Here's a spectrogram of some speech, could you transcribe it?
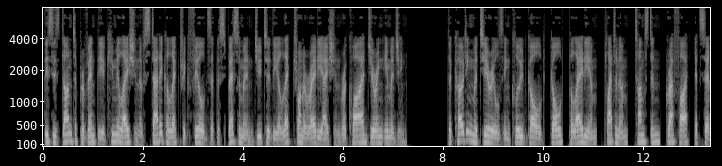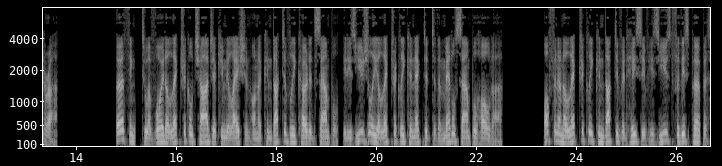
This is done to prevent the accumulation of static electric fields at the specimen due to the electron irradiation required during imaging. The coating materials include gold, gold, palladium, platinum, tungsten, graphite, etc. Earthing – To avoid electrical charge accumulation on a conductively coated sample, it is usually electrically connected to the metal sample holder. Often an electrically conductive adhesive is used for this purpose.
